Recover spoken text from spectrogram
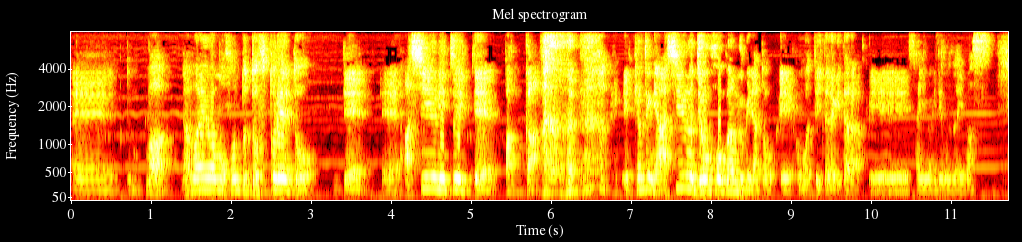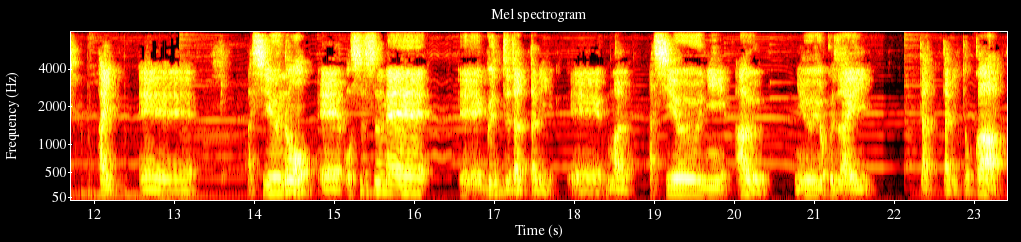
えーっと、まあ、名前はもうほんとドストレートで、えー足湯についてばっか、えー基本的に足湯の情報番組だと、えー思っていただけたら、えー幸いでございます。はい。えー、足湯の、えーおすすめ、えーグッズだったり、えーまあ、足湯に合う入浴剤だったりとか、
